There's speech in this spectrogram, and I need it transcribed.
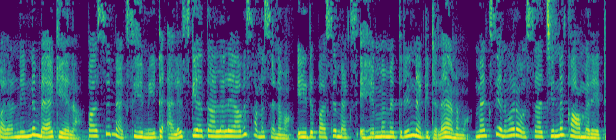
බලන්න ඉන්න බෑ කියලා. පස්සේ මැක්ස් හිමීට ඇලෙක්ස්ගේ අත අල්ලලා යාව සනසනවා. ඊට පස්සේ මැක්ස් එහෙම්ම මෙතනින් නැගිටලා යනවා. මැක්ස් එනවා රෝසාච්චින්න කාමරේට.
